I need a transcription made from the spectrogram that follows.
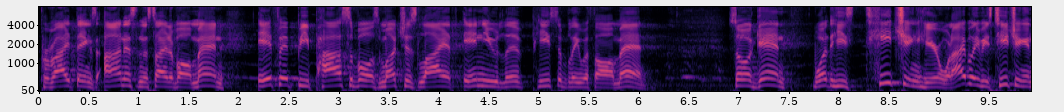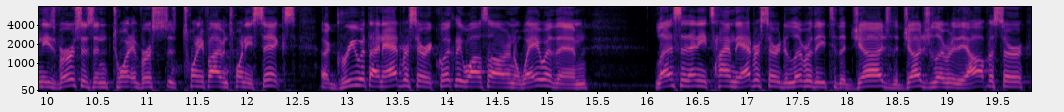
Provide things honest in the sight of all men. If it be possible, as much as lieth in you, live peaceably with all men. So again, what he's teaching here, what I believe he's teaching in these verses in 20, verses 25 and 26, agree with thine adversary quickly whilst thou art away with him, lest at any time the adversary deliver thee to the judge, the judge deliver thee to the officer,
